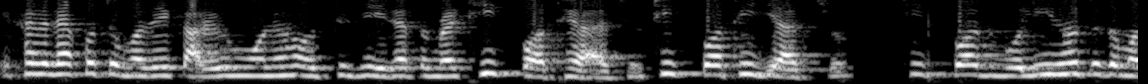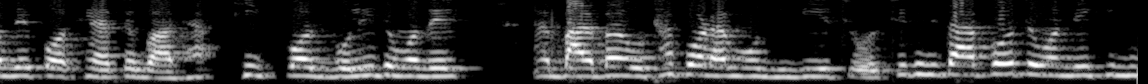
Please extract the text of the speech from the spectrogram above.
এখানে দেখো তোমাদের কারোর মনে হচ্ছে যে এটা তোমরা ঠিক পথে আছো, ঠিক পথেই যাচ্ছ। ঠিক পথ বলেই হয়তো তোমাদের পথে এত বাধা, ঠিক পথ বলেই তোমাদের বারবার ওঠা পড়ার মধ্যে দিয়ে চলছে, কিন্তু তারপর তোমাদের কিন্তু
